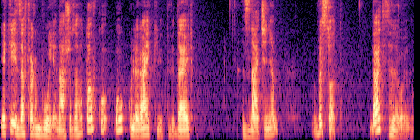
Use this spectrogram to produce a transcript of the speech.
який зафарбує нашу заготовку у кольори, які відповідають значенням висот. Давайте згенеруємо.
